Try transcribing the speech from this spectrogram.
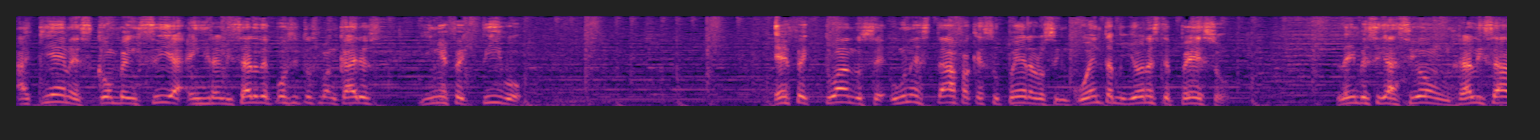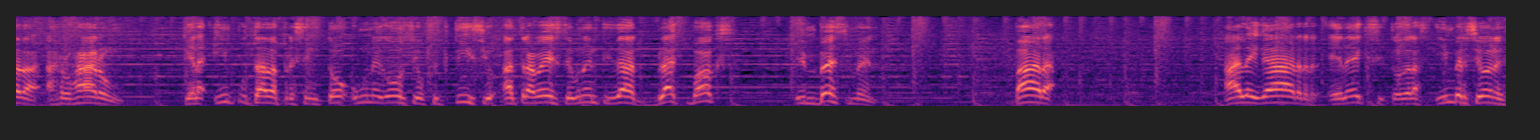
a quienes convencía en realizar depósitos bancarios y en efectivo, efectuándose una estafa que supera los 50 millones de pesos. La investigación realizada arrojaron que la imputada presentó un negocio ficticio a través de una entidad Black Box Investment para alegar el éxito de las inversiones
